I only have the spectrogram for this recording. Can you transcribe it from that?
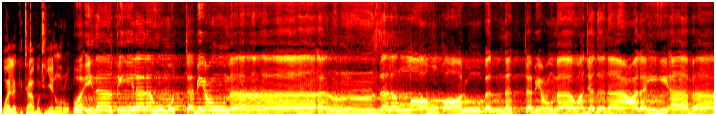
wala kitabu chenye nuru. Wa idha qila lahum ittabi'u ma anzala Allah qalu bal nat nattabi'u ma wajadna alayhi abaana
